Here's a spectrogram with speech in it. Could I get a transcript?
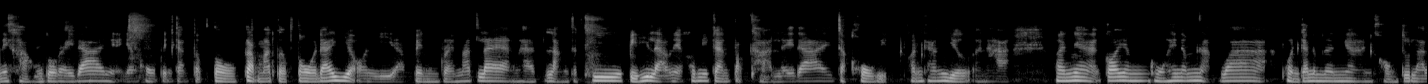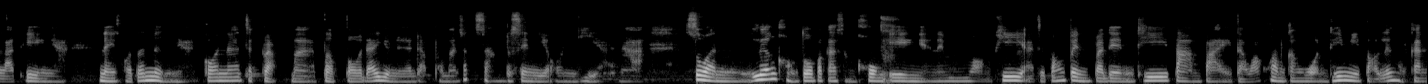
ในขาของตัวรายได้เนี่ยยังคงเป็นการเติบโต กลับมาเติบโตได้ year on year เป็นไตรมาสแรกนะคะหลังจากที่ปีที่แล้วเนี่ยเขามีการปรับฐานรายได้จากโควิดค่อนข้างเยอะนะคะเพราะเนี่ยก็ยังคงให้น้ำหนักว่าผลการดำเนินงานของจุฬารัตน์เองเนี่ย ในควอเตอร์หนึ่งเนี่ยก็น่าจะกลับมาเติบโตได้อยู่ในระดับประมาณสัก3% year on year นะคะส่วนเรื่องของตัวประกันสังคมเองเนี่ยในมุมมองพี่อาจจะต้องเป็นประเด็นที่ตามไป แต่ว่าความกังวลที่มีต่อเรื่องของการ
